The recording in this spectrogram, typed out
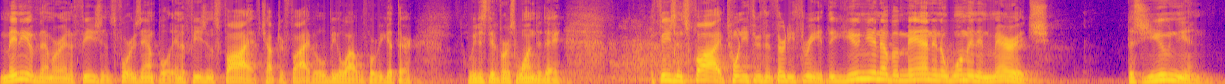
many of them are in Ephesians. For example, in Ephesians 5, chapter 5, it will be a while before we get there. We just did verse 1 today. Ephesians 5, 23 through 33. The union of a man and a woman in marriage. This union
